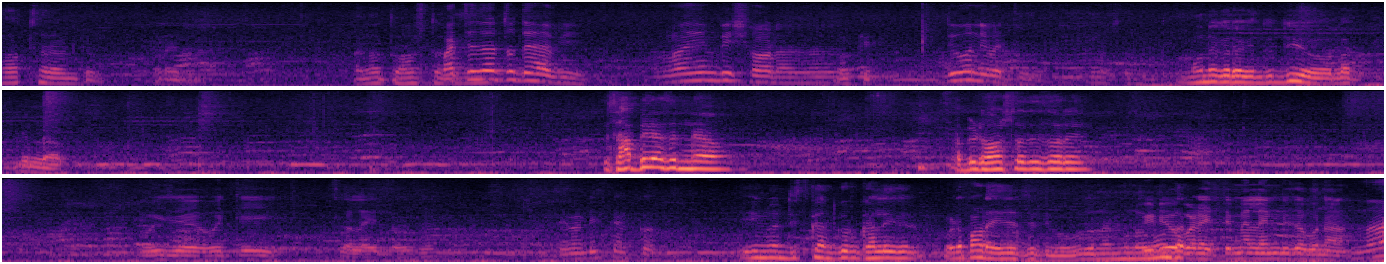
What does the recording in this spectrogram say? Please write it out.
হাত ছাড়াবেন কেউ এখন তো হস্টেল বাচ্চাদের তো দেখাবি। আমার এমবি শর্ট ওকে। দিব নি বাচ্চা মনে করে কিন্তু দিও লাভ লাভ। সাব্বির আছেন না? সাব্বির হস্টেল সরে ওই যে ওইটি চালাইলো যে। ইমরান ডিসকাউন্ট করুক খালি ওটা পাঠাই যেতে দিব বুঝো না মনে ভিডিও মনে বাড়াইতে মেলা এমবি না। না।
